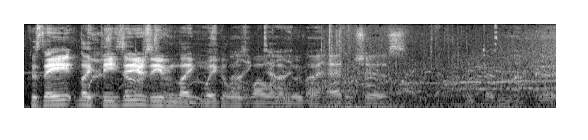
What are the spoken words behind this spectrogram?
Because they, like, these ears even, like, wiggle as well when I move my head and shit. It doesn't look good.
